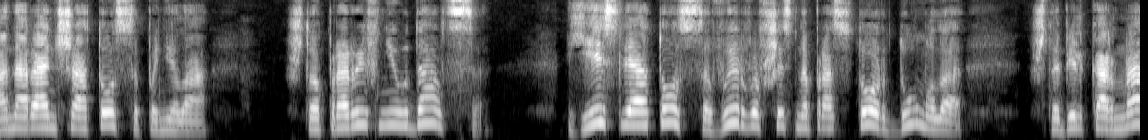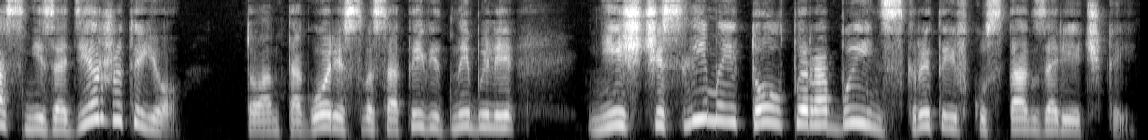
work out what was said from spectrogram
Она раньше Атоса поняла, что прорыв не удался. Если Атоса, вырвавшись на простор, думала, что Белькарнас не задержит ее, то Антагоре с высоты видны были неисчислимые толпы рабынь, скрытые в кустах за речкой.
